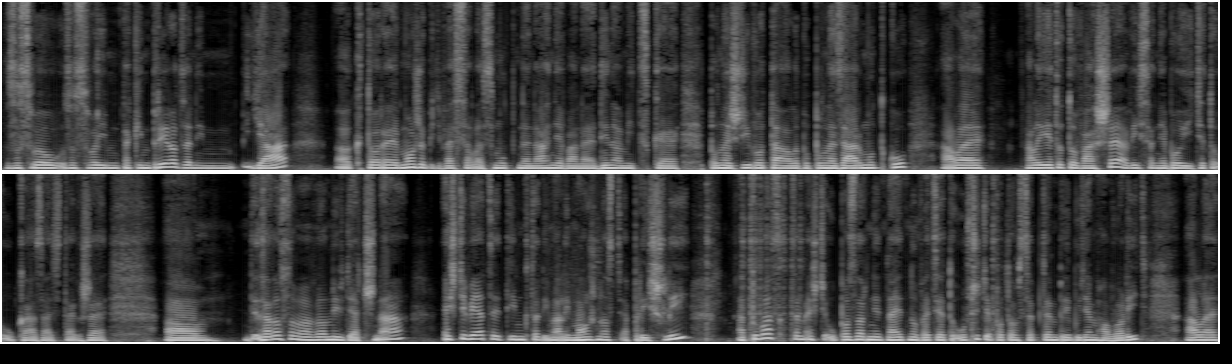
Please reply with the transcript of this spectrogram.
so, svojou, so svojím takým prirodzeným ja, ktoré môže byť veselé, smutné, nahnevané, dynamické, plné života alebo plné zármutku, ale, ale je toto vaše a vy sa nebojíte to ukázať. Takže uh, za to som vám veľmi vďačná. Ešte viacej tým, ktorí mali možnosť a prišli. A tu vás chcem ešte upozorniť na jednu vec, ja to určite potom v septembri budem hovoriť, ale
